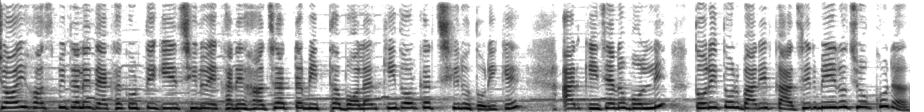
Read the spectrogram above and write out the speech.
জয় হসপিটালে দেখা করতে গিয়েছিল, এখানে হাজারটা মিথ্যা বলার কি দরকার ছিল তরিকে? আর কি যেন বললি, তরি তোর বাড়ির কাজের মেয়েরও যোগ্য না।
